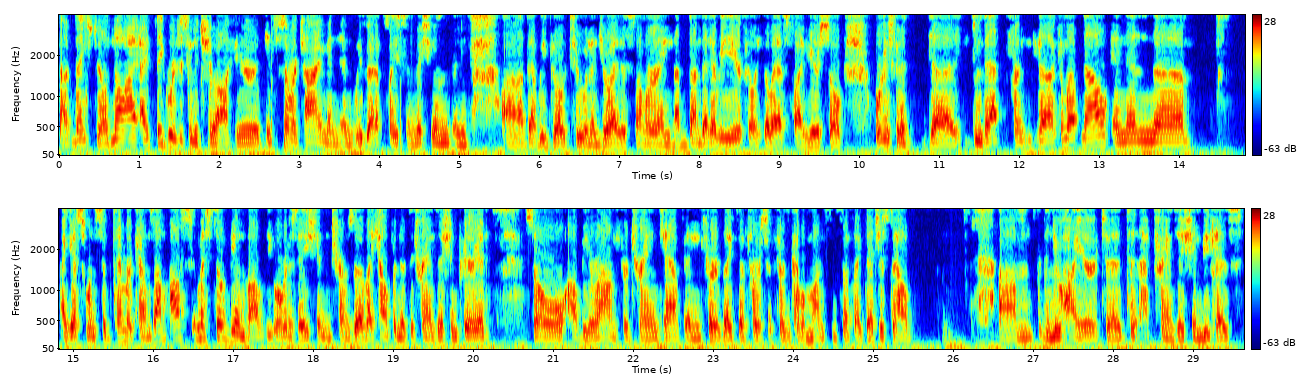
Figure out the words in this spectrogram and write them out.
Uh, thanks, Joe. No, I, I think we're just going to chill out here. It's summertime, and, and, we've got a place in Michigan and uh, that we go to and enjoy this summer. And I've done that every year for like the last five years. So we're just going to uh, do that for, uh, come up now, and then uh, I guess when September comes, I'm, I'll, I'm still be involved with the organization in terms of like helping with the transition period. So I'll be around for training camp and for like the first for a couple months and stuff like that, just to help um, the new hire to, to transition because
